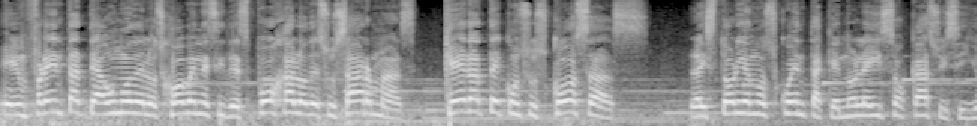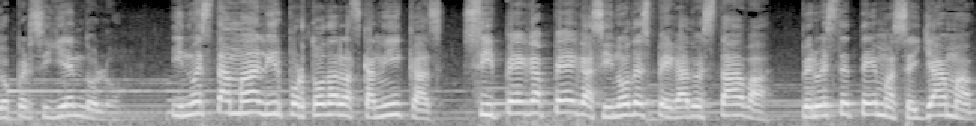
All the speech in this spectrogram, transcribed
Enfréntate a uno de los jóvenes y despójalo de sus armas. Quédate con sus cosas. La historia nos cuenta que no le hizo caso y siguió persiguiéndolo. Y no está mal ir por todas las canicas. Si pega, pega, si no despegado estaba. Pero este tema se llama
